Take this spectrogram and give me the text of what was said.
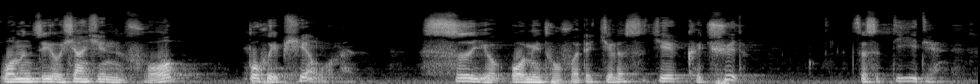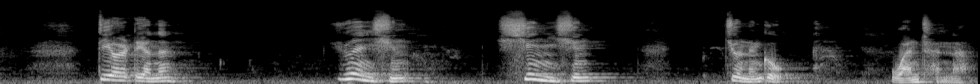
我们只有相信佛不会骗我们，是有阿弥陀佛的极乐世界可去的，这是第一点。第二点呢，愿心、信心就能够完成了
